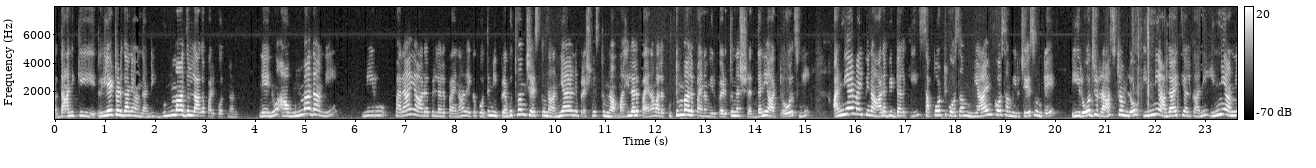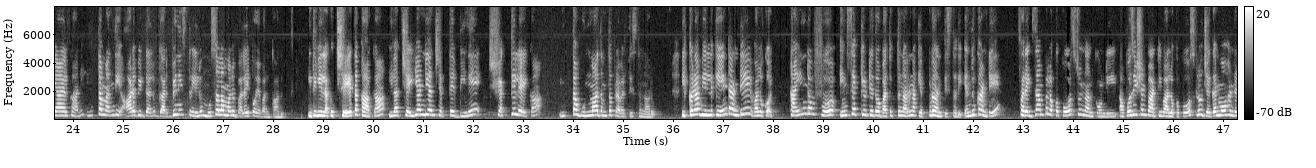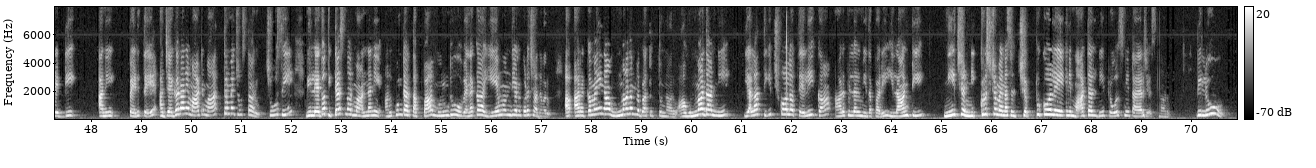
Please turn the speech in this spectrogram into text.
దానికి రిలేటెడ్ గానే ఉందండి. ఉన్మాదుల్లాగా పడిపోతున్నారు. నేను ఆ ఉన్మాదాన్ని మీరు పరాయి ఆడపిల్లల పైన లేకపోతే మీ ప్రభుత్వం చేస్తున్న అన్యాయాల్ని ప్రశ్నిస్తున్న మహిళల పైన వాళ్ళ కుటుంబాల పైన మీరు పెడుతున్న శ్రద్ధని ఆ ట్రోల్స్ని అన్యాయం అయిపోయిన ఆడబిడ్డలకి సపోర్ట్ కోసం న్యాయం కోసం మీరు చేసుంటే ఈ రోజు రాష్ట్రంలో ఇన్ని అఘాయిత్యాలు కానీ ఇన్ని అన్యాయాలు కానీ ఇంతమంది ఆడబిడ్డలు గర్భిణీ స్త్రీలు ముసలమ్మలు బలైపోయేవాళ్ళు కాదు. ఇది వీళ్ళకు చేత కాక ఇలా చెయ్యండి అని చెప్తే వినే శక్తి లేక ఇంత ఉన్మాదంతో ప్రవర్తిస్తున్నారు. ఇక్కడ వీళ్ళకి ఏంటంటే వాళ్ళు ఒక కైండ్ ఆఫ్ ఇన్సెక్యూరిటీతో బతుకుతున్నారని నాకు ఎప్పుడు అనిపిస్తుంది. ఎందుకంటే ఫర్ ఎగ్జాంపుల్ ఒక పోస్ట్ ఉంది అనుకోండి అపోజిషన్ పార్టీ వాళ్ళు ఒక పోస్ట్లో జగన్మోహన్ రెడ్డి అని పెడితే ఆ జగన్ అనే మాట మాత్రమే చూస్తారు. చూసి వీళ్ళేదో తిట్టేస్తున్నారు మా అన్నని అనుకుంటారు తప్ప ముందు వెనక ఏముంది అని కూడా చదవరు. ఆ- ఆ రకమైన ఉన్మాదంలో బ్రతుకుతున్నారు. ఆ ఉన్మాదాన్ని ఎలా తీర్చుకోవాలో తెలియక ఆడపిల్లల మీద పడి ఇలాంటి నీచ నికృష్టమైన అసలు చెప్పుకోలేని మాటల్ని ట్రోల్స్ని తయారు చేస్తున్నారు. వీళ్ళు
